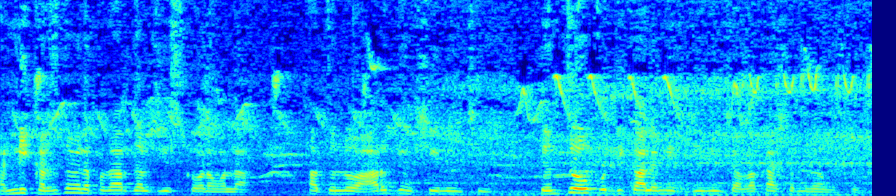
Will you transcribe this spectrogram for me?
అన్ని కలుషితమైన పదార్థాలు తీసుకోవడం వల్ల అతనిలో ఆరోగ్యం క్షీణించి ఎంతో కొద్ది కాలమే జీవించే అవకాశంగా ఉంటుంది.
